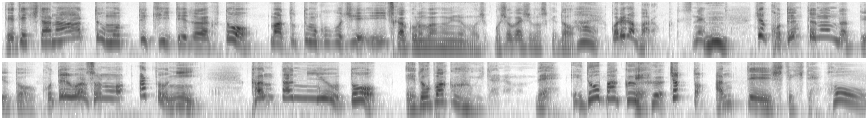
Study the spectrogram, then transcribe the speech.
出てきたなって思って聞いていただくとまあとっても心地いいいつかこの番組でもご紹介しますけど、はい。これがバロックですね。うん。じゃあ古典って何だっていうと古典はその後に簡単に言うと江戸幕府みたいなで。江戸幕ええ府ちょっと安定してきて。そ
